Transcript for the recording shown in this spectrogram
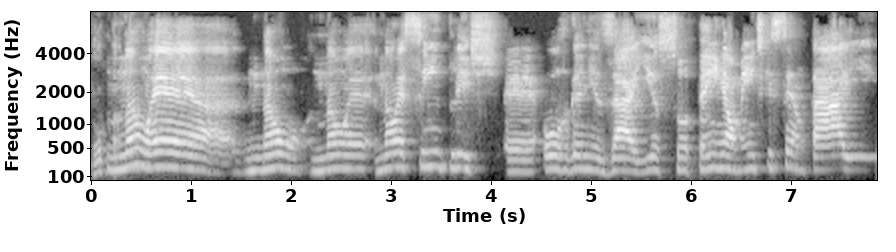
não é não não é não é simples é, organizar isso. Tem realmente que sentar e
